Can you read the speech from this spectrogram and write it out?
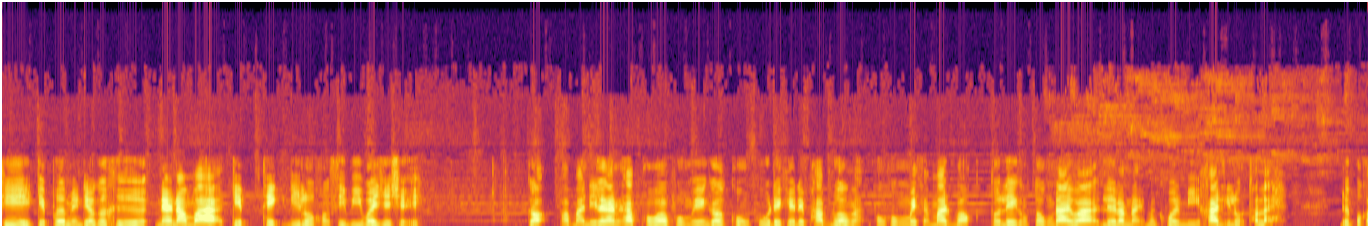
ที่เก็บเพิ่มอย่างเดียวก็คือ แนะนำว่าเก็บเทครีโหลดของ CV ไว้เฉยๆก็ประมาณนี้แล้วกันครับ เพราะว่าผมเองก็คงพูดได้แค่ในภาพรวมอะ่ะผมคงไม่สามารถบอกตัวเลขตรงๆได้ว่าเรือลำไหนมันควรมีค่ารีโหลดเท่าไหร่โดยปก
